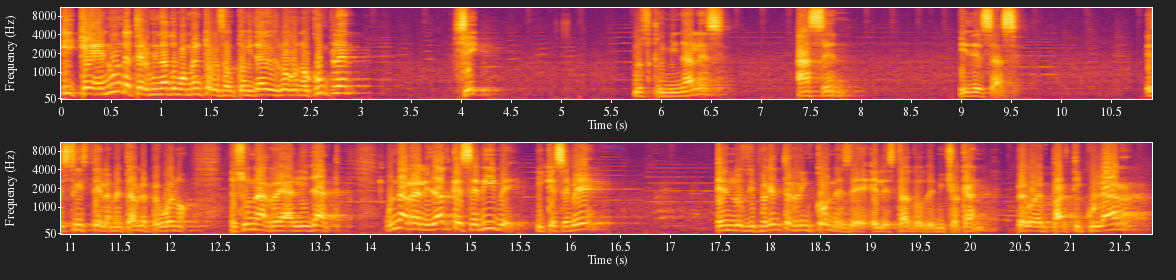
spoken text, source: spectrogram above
y que en un determinado momento las autoridades luego no cumplen, sí, los criminales hacen y deshacen. Es triste y lamentable, pero bueno, es una realidad, una realidad que se vive y que se ve en los diferentes rincones del estado de Michoacán, pero en particular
